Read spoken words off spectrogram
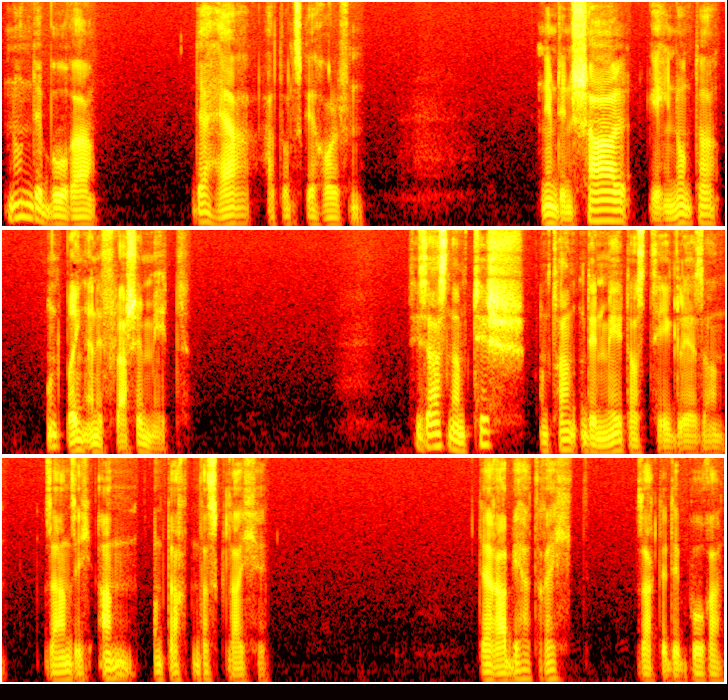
Nun, Deborah, der Herr hat uns geholfen. Nimm den Schal, geh hinunter und bring eine Flasche Met. Sie saßen am Tisch und tranken den Met aus Teegläsern, sahen sich an und dachten das Gleiche. Der Rabbi hat recht, sagte Deborah.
